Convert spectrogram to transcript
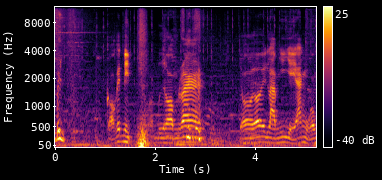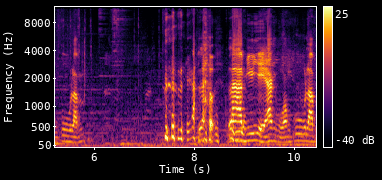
Bình. Có cái nịt Mười hòm ra. Trời ơi làm như vậy ăn của ông cu lắm. Làm, làm như vậy ăn của ông cu lắm.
